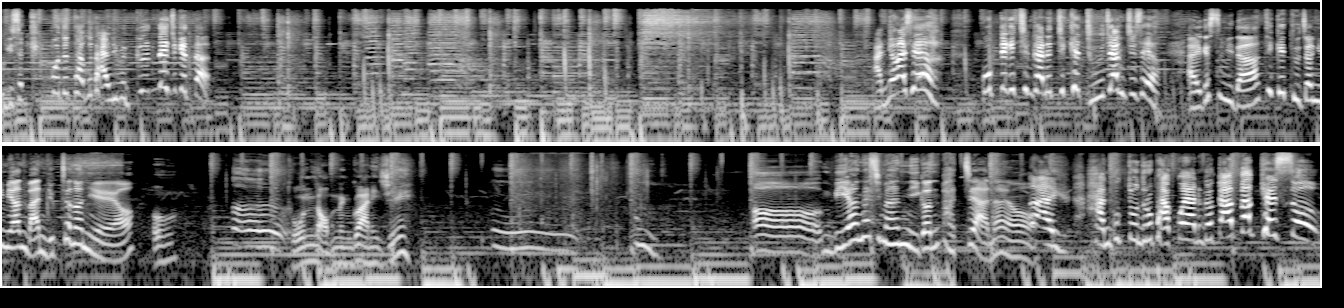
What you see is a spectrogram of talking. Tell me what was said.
여기서 킥보드 타고 달리면 끝내주겠다. 안녕하세요. 꼭대기층 가는 티켓 두 장 주세요. 알겠습니다. 티켓 두 장이면 16,000원이에요. 어? 어, 돈 없는 거 아니지? 음, 어, 미안하지만 이건 받지 않아요. 아이, 한국 돈으로 바꿔야 하는 걸 깜빡했어.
